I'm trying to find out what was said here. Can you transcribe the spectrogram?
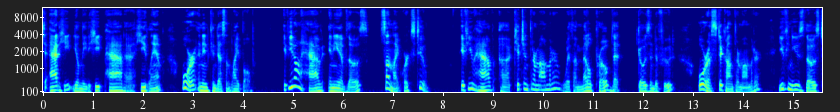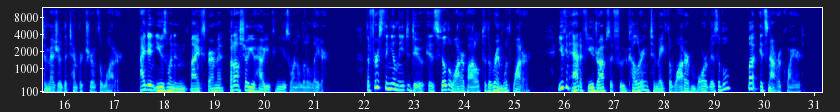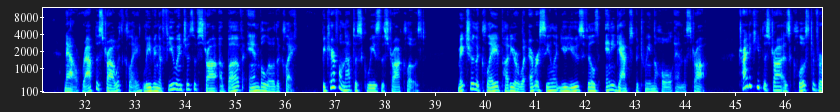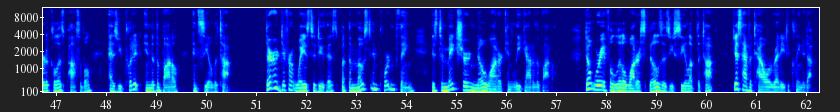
To add heat, you'll need a heat pad, a heat lamp, or an incandescent light bulb. If you don't have any of those, sunlight works too. If you have a kitchen thermometer with a metal probe that goes into food, or a stick-on thermometer, you can use those to measure the temperature of the water. I didn't use one in my experiment, but I'll show you how you can use one a little later. The first thing you'll need to do is fill the water bottle to the rim with water. You can add a few drops of food coloring to make the water more visible, but it's not required. Now wrap the straw with clay, leaving a few inches of straw above and below the clay. Be careful not to squeeze the straw closed. Make sure the clay, putty, or whatever sealant you use fills any gaps between the hole and the straw. Try to keep the straw as close to vertical as possible as you put it into the bottle and seal the top. There are different ways to do this, but the most important thing is to make sure no water can leak out of the bottle. Don't worry if a little water spills as you seal up the top, just have a towel ready to clean it up.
